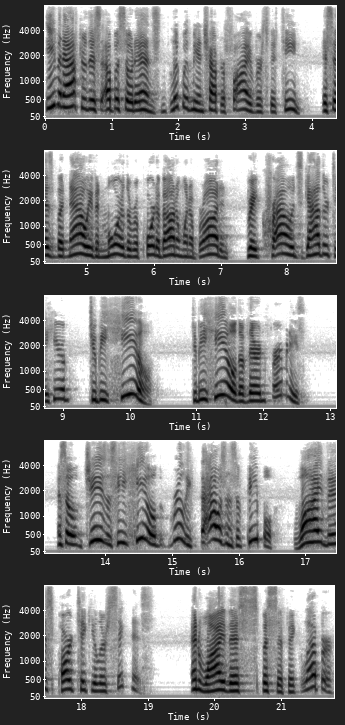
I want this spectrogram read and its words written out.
Even after this episode ends, look with me in chapter 5, verse 15. It says, But now even more the report about him went abroad, and great crowds gathered to hear him to be healed, to be healed of their infirmities. And so Jesus, he healed really thousands of people. Why this particular sickness? And why this specific leper?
